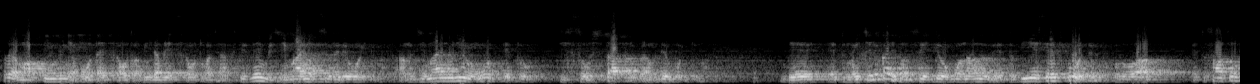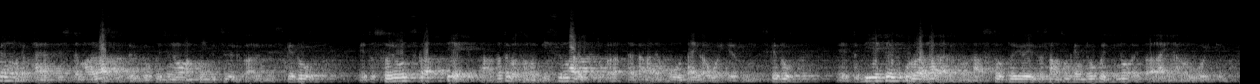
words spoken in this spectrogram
例えばマッピングには包帯使おうとか BW 使おうとかじゃなくて、全部自前のツールで動いてます。あの自前の理論を、えっと、実装したプログラムで動いてます。で、えっと、メチルカリの推定を行う、えっと、BSF コールというところは、えっと、酸素ゲノムで開発した、まあ、ラストという独自のマッピングツールがあるんですけど、えっと、それを使ってあ例えばそのビスマルクとかだったら中で包帯が動いてると思うんですけど、えっと、BSF コールは中でこのラストという、えっと、酸素系独自の、えっと、アライナーが動いています。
